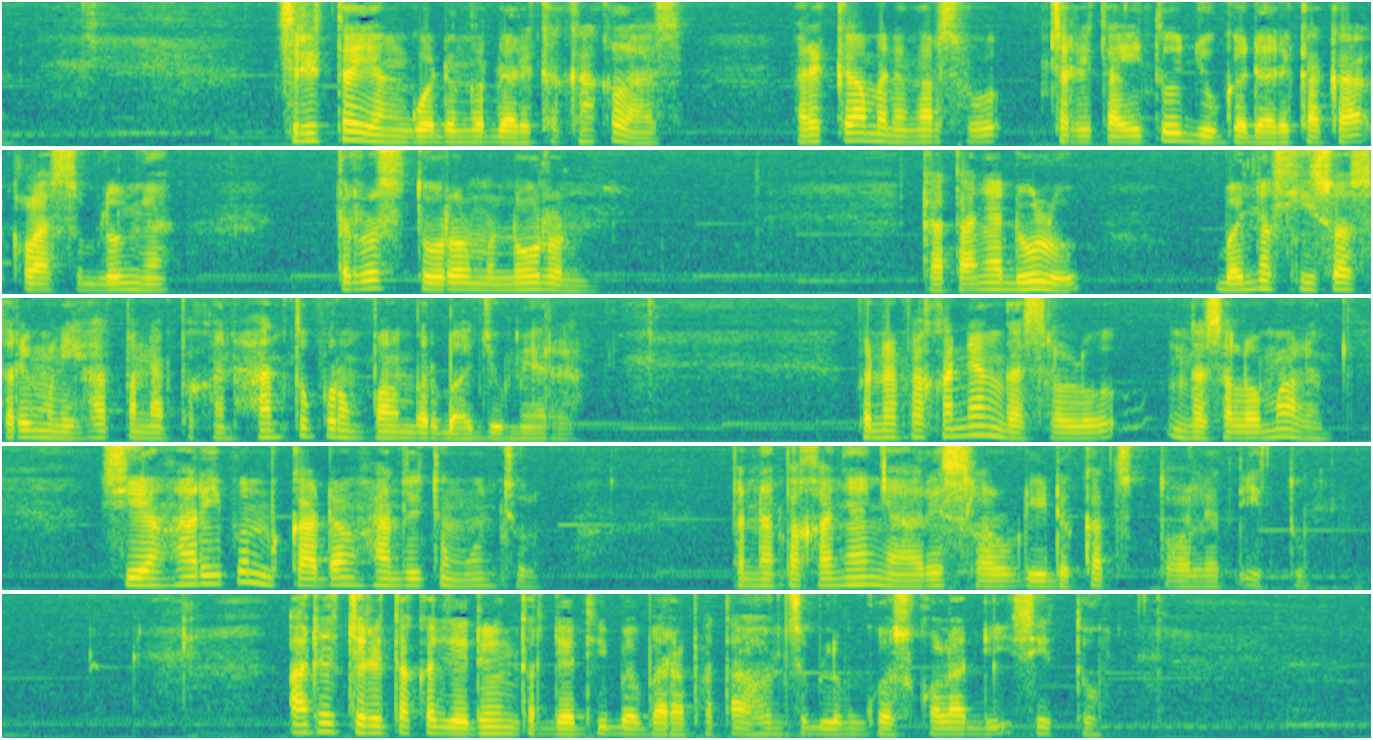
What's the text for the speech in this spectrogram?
Cerita yang gue dengar dari kakak kelas, mereka mendengar cerita itu juga dari kakak kelas sebelumnya, terus turun menurun. Katanya dulu, banyak siswa sering melihat penampakan hantu perempuan berbaju merah. Penampakannya nggak selalu nggak selalu malam. Siang hari pun kadang hantu itu muncul. Penampakannya nyaris selalu di dekat toilet itu. Ada cerita kejadian yang terjadi beberapa tahun sebelum gua sekolah di situ.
